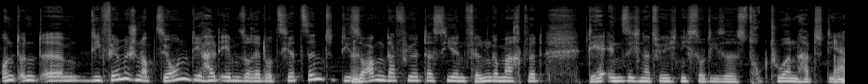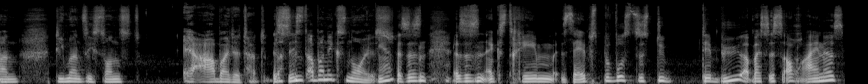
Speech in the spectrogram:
Und, und ähm, die filmischen Optionen, die halt eben so reduziert sind, die mhm. sorgen dafür, dass hier ein Film gemacht wird, der in sich natürlich nicht so diese Strukturen hat, die ja. man, die man sich sonst erarbeitet hat. Das sind, ist aber nichts Neues. Ja, es, ist ein, es ist ein extrem selbstbewusstes Debüt. Debüt, aber es ist auch eines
